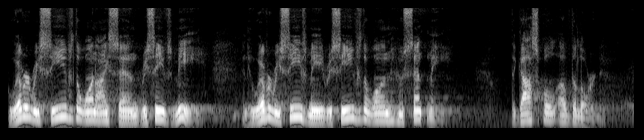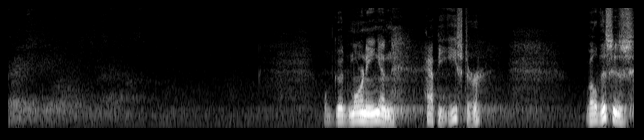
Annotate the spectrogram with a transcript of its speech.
whoever receives the one I send receives me and whoever receives me receives the one who sent me. The Gospel of the Lord. Well, good morning and happy Easter. Well, this is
